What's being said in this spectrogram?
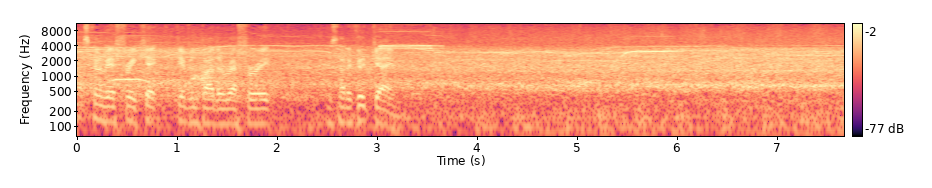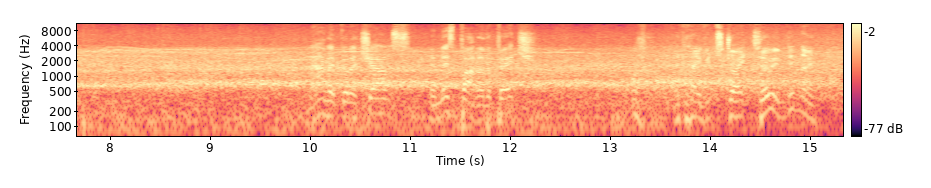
That's going to be a free kick given by the referee. He's had a good game. Now they've got a chance in this part of the pitch. They gave it straight to him, didn't they?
